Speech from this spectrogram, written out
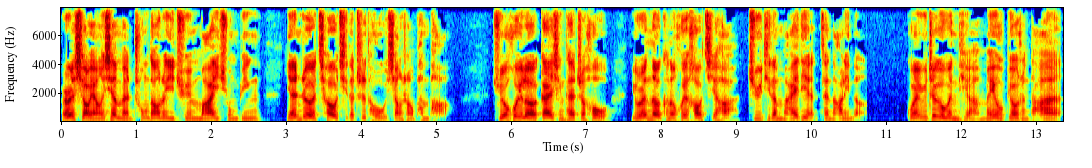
而小阳线们充当着一群蚂蚁雄兵，沿着翘起的枝头向上攀爬。学会了该形态之后，有人呢可能会好奇哈，具体的买点在哪里呢？关于这个问题啊，没有标准答案。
